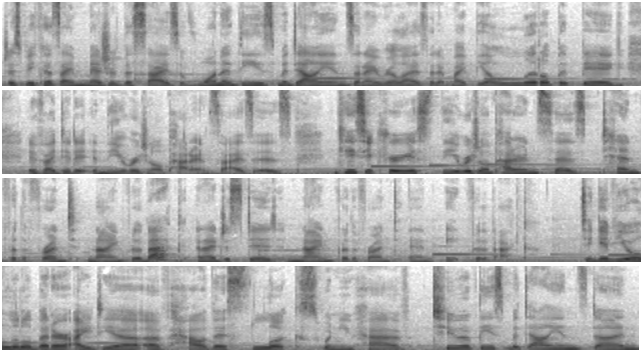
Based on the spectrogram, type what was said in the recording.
just because I measured the size of one of these medallions and I realized that it might be a little bit big if I did it in the original pattern sizes. In case you're curious, the original pattern says 10 for the front, 9 for the back, and I just did 9 for the front and 8 for the back to give you a little better idea of how this looks when you have two of these medallions done.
